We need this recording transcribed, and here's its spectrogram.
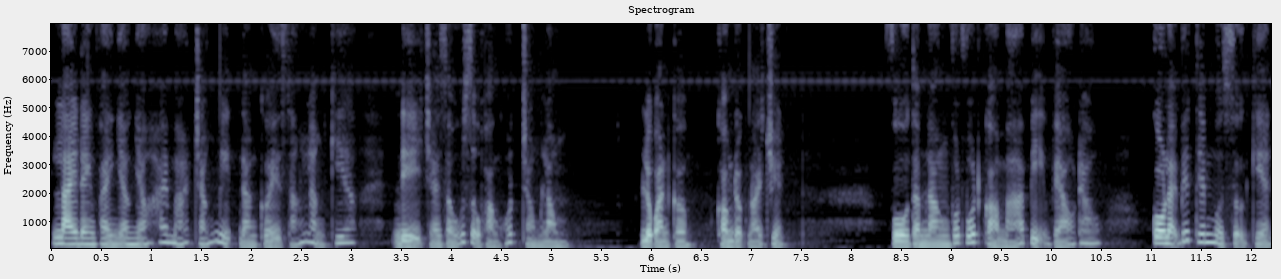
lại đành phải nhéo nhéo hai má trắng mịn đang cười sáng lặng kia để che giấu sự hoảng hốt trong lòng. Lúc ăn cơm, không được nói chuyện. Vô tâm lăng vuốt vuốt cỏ má bị véo đau. Cô lại biết thêm một sự kiện.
